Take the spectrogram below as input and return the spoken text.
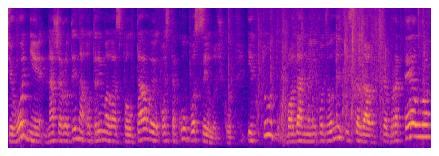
Сьогодні наша родина отримала з Полтави ось таку посилочку. І тут Богдан мені подзвонив і сказав, що брателло,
